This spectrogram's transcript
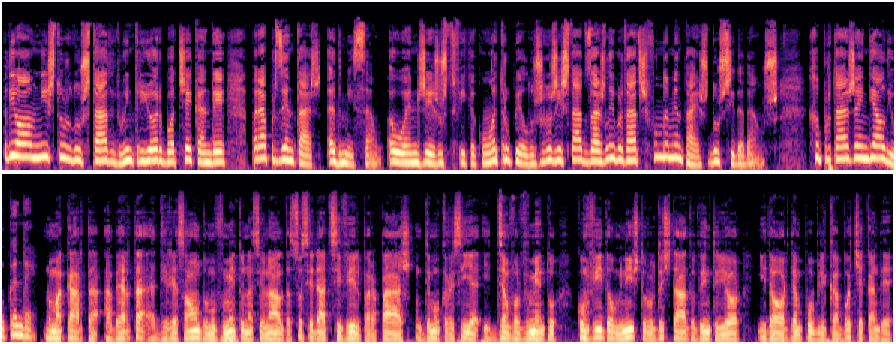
pediu ao Ministro do Estado e do Interior, Botche Kandé, para apresentar a demissão. A ONG justifica com atropelos registados às liberdades fundamentais dos cidadãos. Reportagem de Aliu Kandé. Numa carta aberta, a direção do Movimento Nacional da Sociedade Civil para a Paz, Democracia e Desenvolvimento convida o Ministro do Estado do Interior e da Ordem Pública, Botche Kandé,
